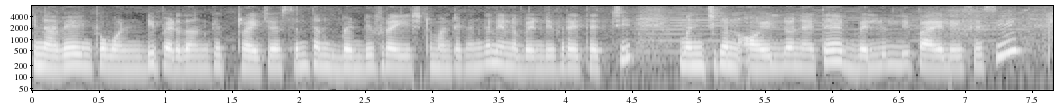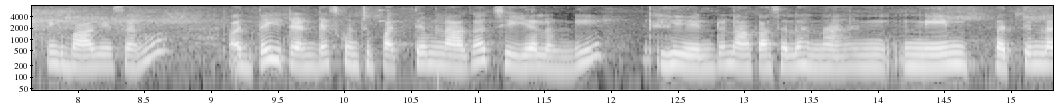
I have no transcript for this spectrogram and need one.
నేను అవే ఇంకా వండి పెడదానికి ట్రై చేస్తాను. తనకి బెండి ఫ్రై ఇష్టం అంటే కనుక నేను బెండి ఫ్రై తెచ్చి మంచిగా ఆయిల్లోనైతే వెల్లుల్లిపాయలు వేసేసి ఇంక బాగా వేసాను అంతే ఈ టెన్ డేస్ కొంచెం పత్యంలాగా చేయాలండి ఏంటో నాకు అసలు నా నేను పత్యంలా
